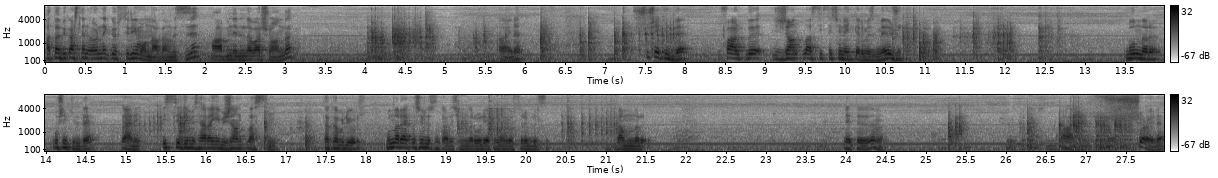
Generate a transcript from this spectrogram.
Hatta birkaç tane örnek göstereyim onlardan da size. Abimin elinde var şu anda. Aynen. Şu şekilde farklı jant lastik seçeneklerimiz mevcut. Bunları bu şekilde yani istediğimiz herhangi bir jant lastiği takabiliyoruz. Bunlara yaklaşabilirsin kardeşim. Bunları böyle yakından gösterebilirsin. Ben bunları netledi değil mi? Aynen. Şöyle.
